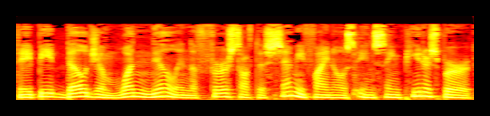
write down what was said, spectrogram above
They beat Belgium 1-0 in the first of the semi-finals in St. Petersburg.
